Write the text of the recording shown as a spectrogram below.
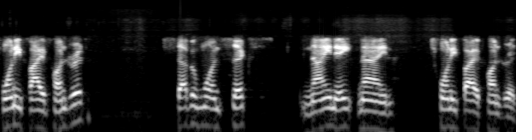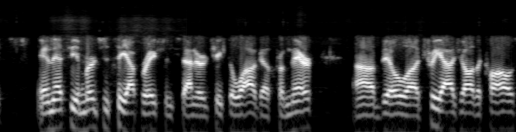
2500. 716 989 2500. And that's the Emergency Operations Center, Cheektowaga. From there, uh, they'll uh, triage all the calls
